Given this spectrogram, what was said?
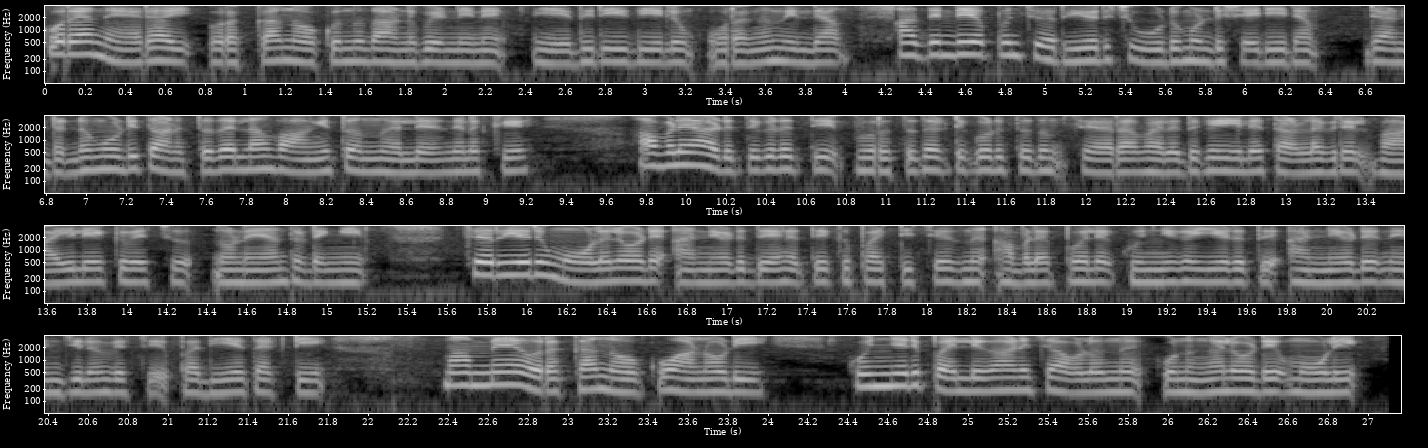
കുറേ നേരായി ഉറക്കാൻ നോക്കുന്നതാണ് പെണ്ണിനെ. ഏത് രീതിയിലും ഉറങ്ങുന്നില്ല. അതിന്റെ ഒപ്പം ചെറിയൊരു ചൂടുമുണ്ട് ശരീരം. രണ്ടെണ്ണം കൂടി തണുത്തതെല്ലാം വാങ്ങി തന്നു അല്ലേ നിനക്ക്? അവളെ അടുത്ത് കിടത്തി പുറത്ത് തട്ടിക്കൊടുത്തതും സേറ വലത് കൈയിലെ തള്ളവിരൽ വായിലേക്ക് വെച്ചു നുണയാൻ തുടങ്ങി. ചെറിയൊരു മൂളലോടെ അന്നയുടെ ദേഹത്തേക്ക് പറ്റിച്ചേർന്ന് അവളെപ്പോലെ കുഞ്ഞു കൈയെടുത്ത് അന്നയുടെ നെഞ്ചിലും വെച്ച് പതിയെ തട്ടി. മമ്മയെ ഉറക്കാൻ നോക്കുവാണോടി? കുഞ്ഞൊരു പല്ല് കാണിച്ച് അവളൊന്ന് കുണുങ്ങലോടെ മൂളി.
